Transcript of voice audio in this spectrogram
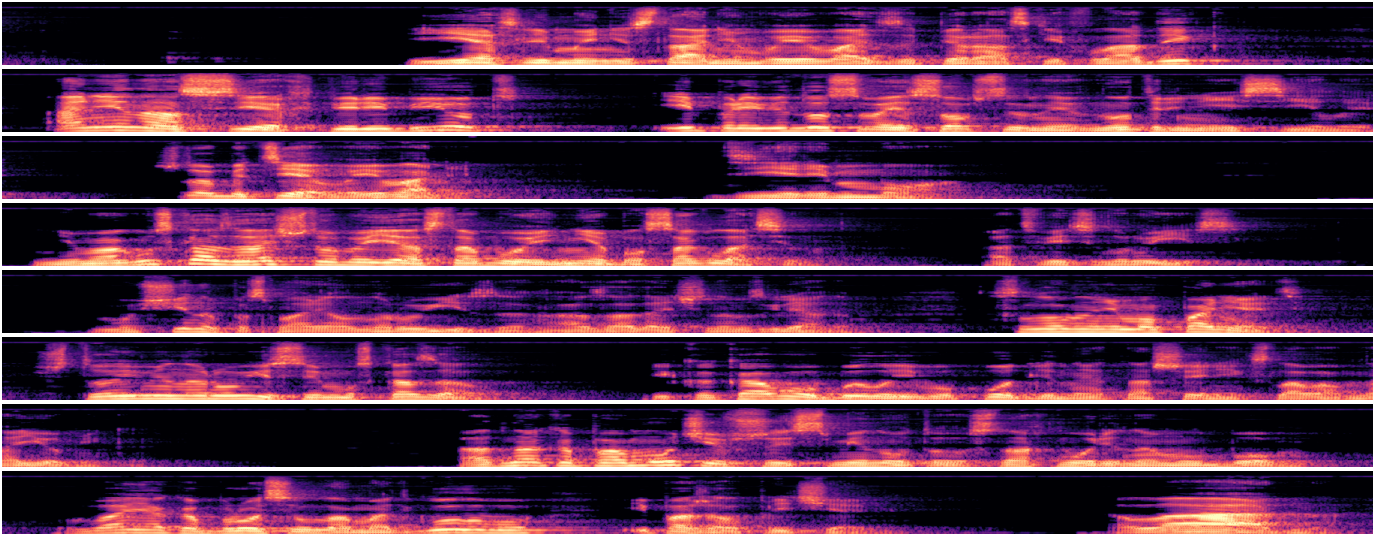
Если мы не станем воевать за пиратских владык, они нас всех перебьют и приведут свои собственные внутренние силы, чтобы те воевали. Дерьмо. «Не могу сказать, чтобы я с тобой не был согласен», — ответил Руиз. Мужчина посмотрел на Руиза озадаченным взглядом, словно не мог понять, что именно Руиз ему сказал и каково было его подлинное отношение к словам наемника. Однако, помучившись с минуту с нахмуренным лбом, вояка бросил ломать голову и пожал плечами. «Ладно,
